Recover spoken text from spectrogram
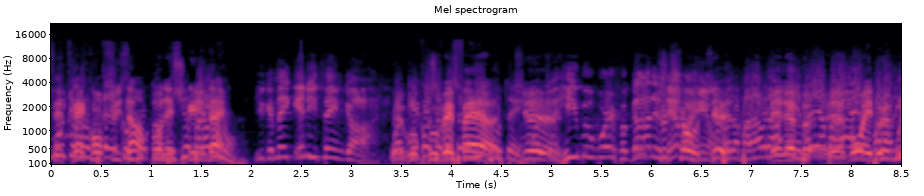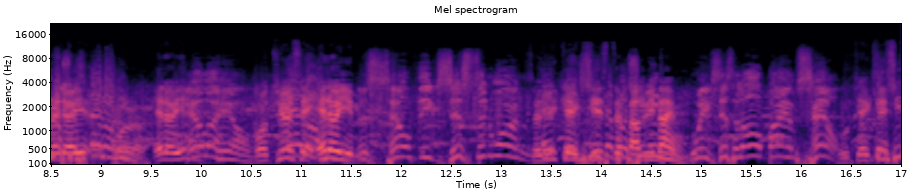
C'est très confusant pour l'esprit humain. Mais Vous pouvez faire. Dieu, toute chose. Dieu. Mais le, le mot hébreu pour Elohim, pour Elohim. pour Dieu, c'est Elohim. Elohim, The self-existent one. Celui El qui existe par lui-même, mismo. who existed all by himself. ou qui existe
